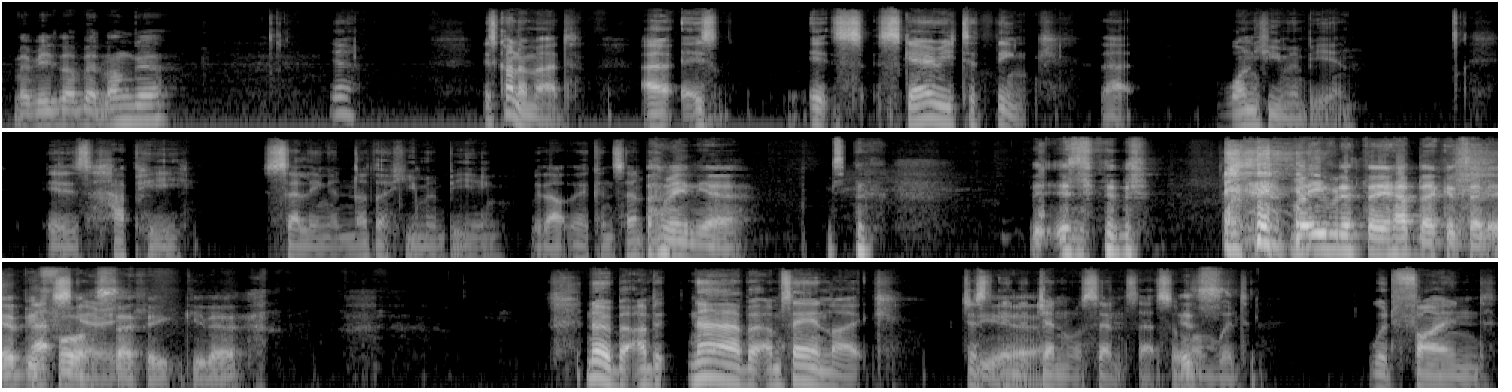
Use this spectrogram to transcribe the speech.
maybe a little bit longer. It's kind of mad. Uh, it's it's scary to think that one human being is happy selling another human being without their consent. I mean, yeah. But even if they had their consent, it'd be That's forced. scary. I think you know. no, but I'm nah, but I'm saying like just in Yeah. a general sense that someone It's- would would find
